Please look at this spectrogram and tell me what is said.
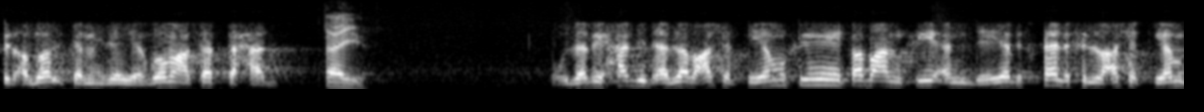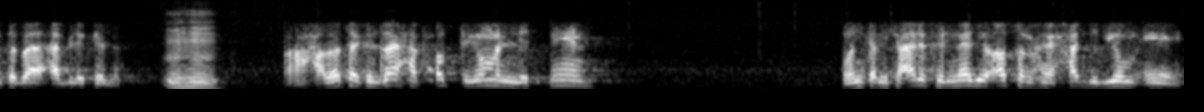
في الادوار التمهيدية جمعة سبت حد. أيوه. وده بيحدد قبلها ب 10 أيام وفي طبعا في أندية بتخالف ال 10 أيام تبقى قبل كده. أها حضرتك إزاي هتحط يوم الاثنين وأنت مش عارف النادي أصلا هيحدد يوم إيه.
